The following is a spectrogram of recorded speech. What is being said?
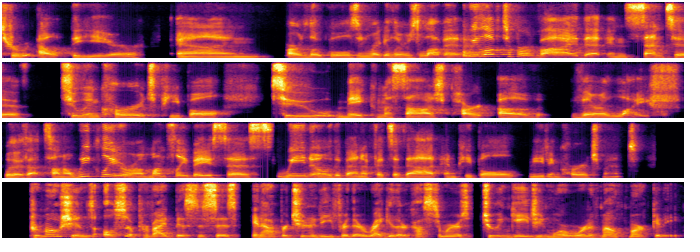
throughout the year. And our locals and regulars love it. We love to provide that incentive to encourage people to make massage part of their life, whether that's on a weekly or a monthly basis. We know the benefits of that, and people need encouragement. Promotions also provide businesses an opportunity for their regular customers to engage in more word of mouth marketing.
